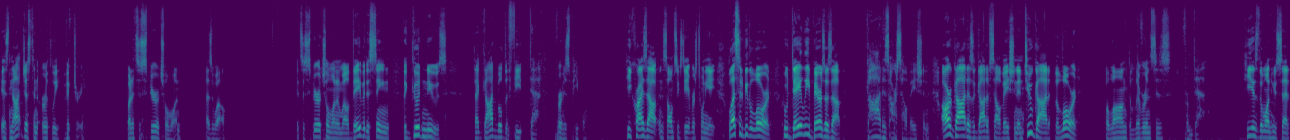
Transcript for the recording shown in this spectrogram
is not just an earthly victory, but it's a spiritual one as well. It's a spiritual one. And well. David is singing the good news that God will defeat death for his people, he cries out in Psalm 68, verse 28 Blessed be the Lord who daily bears us up. God is our salvation. Our God is a God of salvation, and to God, the Lord, belong deliverances from death. He is the one who said,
